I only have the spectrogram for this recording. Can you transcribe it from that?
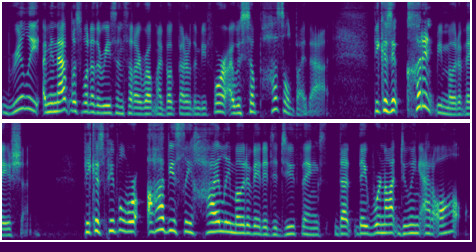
really i mean that was one of the reasons that i wrote my book better than before i was so puzzled by that because it couldn't be motivation because people were obviously highly motivated to do things that they were not doing at all.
